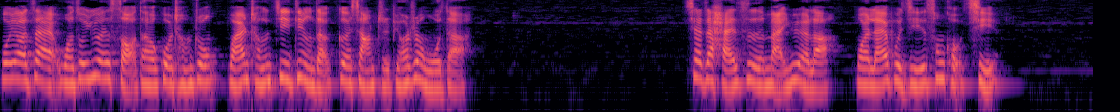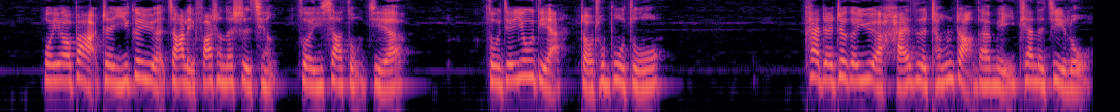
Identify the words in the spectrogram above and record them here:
我要在我做月嫂的过程中完成既定的各项指标任务的。现在孩子满月了，我来不及松口气，我要把这一个月家里发生的事情做一下总结，总结优点，找出不足。看着这个月孩子成长的每一天的记录，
